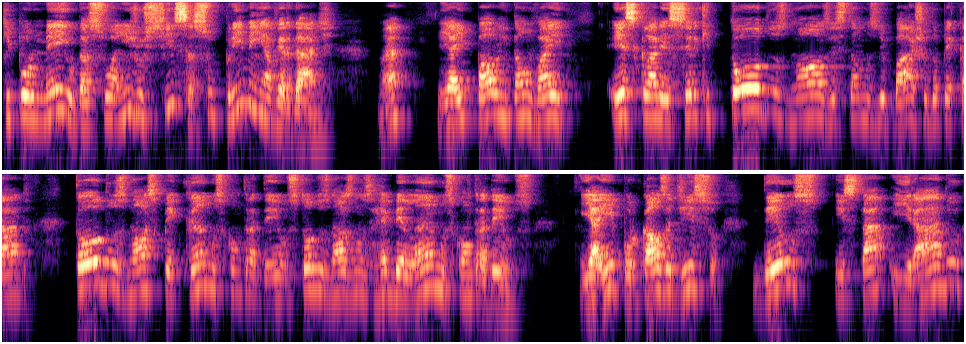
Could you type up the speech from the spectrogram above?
que por meio da sua injustiça suprimem a verdade. Não é? E aí Paulo então vai esclarecer que todos nós estamos debaixo do pecado. Todos nós pecamos contra Deus, todos nós nos rebelamos contra Deus. E aí, por causa disso, Deus está irado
